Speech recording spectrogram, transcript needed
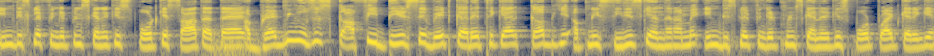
इन डिस्प्ले फिंगरप्रिंट स्कैनर की स्पोर्ट के साथ आता है। अब रेडमी यूज़र्स काफ़ी देर से वेट कर रहे थे कि यार कब ये अपनी सीरीज़ के अंदर हमें इन डिस्प्ले फिंगरप्रिंट स्कैनर की सपोर्ट प्रोवाइड करेंगे।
